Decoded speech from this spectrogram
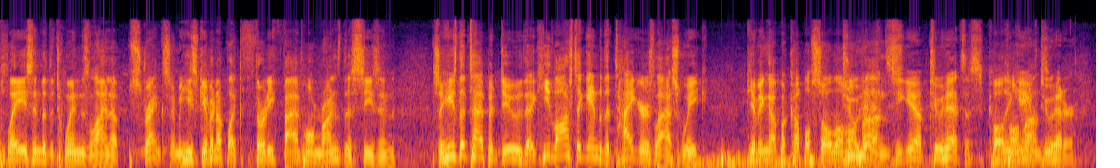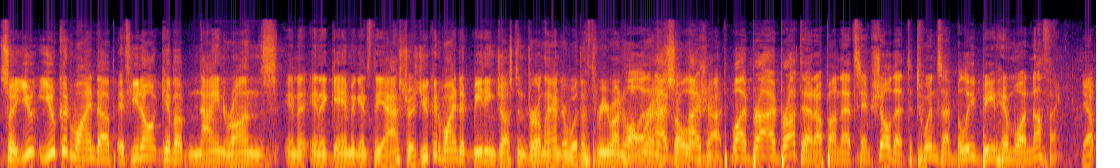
plays into the Twins lineup strengths. I mean, he's given up like 35 home runs this season. So he's the type of dude that he lost a game to the Tigers last week, giving up a couple solo two home hits. runs. He gave up two hits. It's a both complete home game, runs. two hitter. So you you could wind up if you don't give up nine runs in a, in a game against the Astros, you could wind up beating Justin Verlander with a three run homer and a I- solo I, shot. Well, I brought, I brought that up on that same show that the Twins, I believe, beat him one nothing, Yep.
